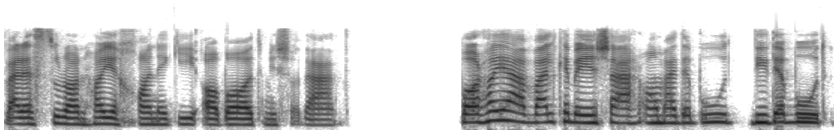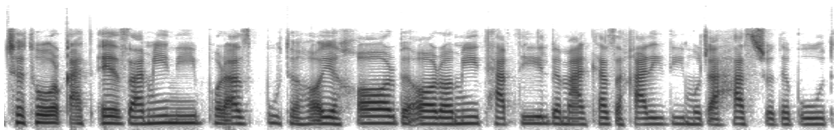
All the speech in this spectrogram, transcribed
و رستوران های خانگی آباد می شدند. بارهای اول که به این شهر آمده بود دیده بود چطور قطعه زمینی پر از بوته های خار به آرامی تبدیل به مرکز خریدی مجهز شده بود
